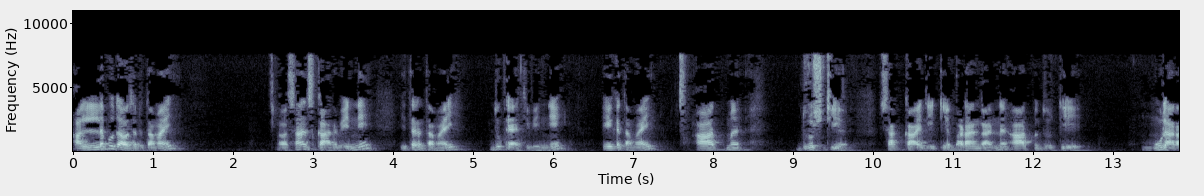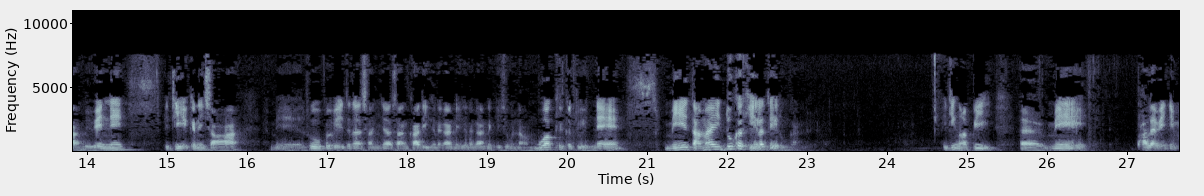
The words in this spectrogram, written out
අල්ලපු දවසට තමයි සංස්කාර වෙන්නේ. ඊතර තමයි දුක ඇති වෙන්නේ. ඒක තමයි ආත්ම දෘෂ්ටිය. සක්කාය දිට්ඨිය පටන් ගන්න ආත්ම දෘෂ්ටියේ මූලාරම්භ වෙන්නේ. ඉතින් ඒක නිසා මේ රූප වේදනා සංඥා සංකාර ඉගෙන ගන්න ඉගෙන ගන්න කිසිම නම්බුවක් එකතු වෙන්නේ මේ තමයි දුක කියලා තේරුම් ගන්න. ඉතින් අපි මේ පළවෙනිම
